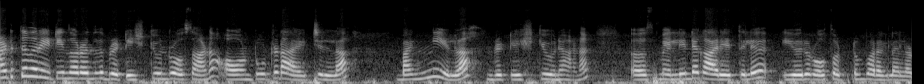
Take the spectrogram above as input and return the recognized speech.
അടുത്ത വെറൈറ്റി എന്ന് പറയുന്നത് ബ്രിട്ടീഷ് ക്യൂൺ റോസ് ആണ്. ഓൺ റൂട്ടഡ് ആയിട്ടുള്ള ഭംഗിയുള്ള ബ്രിട്ടീഷ് ക്യൂനാണ് സ്മെല്ലിന്റെ കാര്യത്തിൽ ഈ ഒരു റോസ് ഒട്ടും പുറകിലല്ല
